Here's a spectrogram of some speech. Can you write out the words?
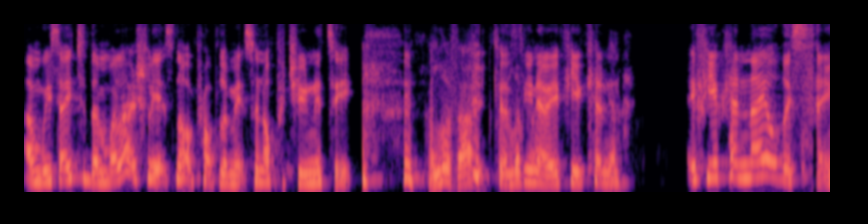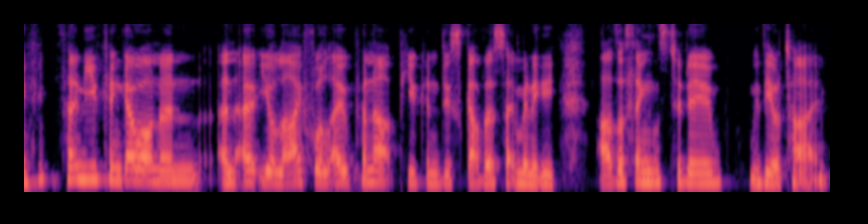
and we say to them, "Well, actually, it's not a problem. It's an opportunity." I love that because you know if you can. Yeah. If you can nail this thing, then you can go on and and uh, your life will open up. You can discover so many other things to do with your time.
